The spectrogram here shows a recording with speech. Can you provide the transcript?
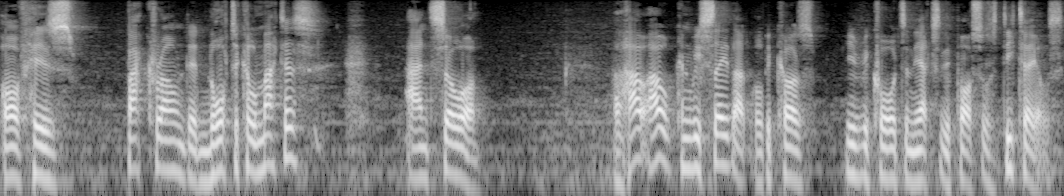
of his background in nautical matters, and so on. How, how can we say that? Well, because he records in the Acts of the Apostles details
